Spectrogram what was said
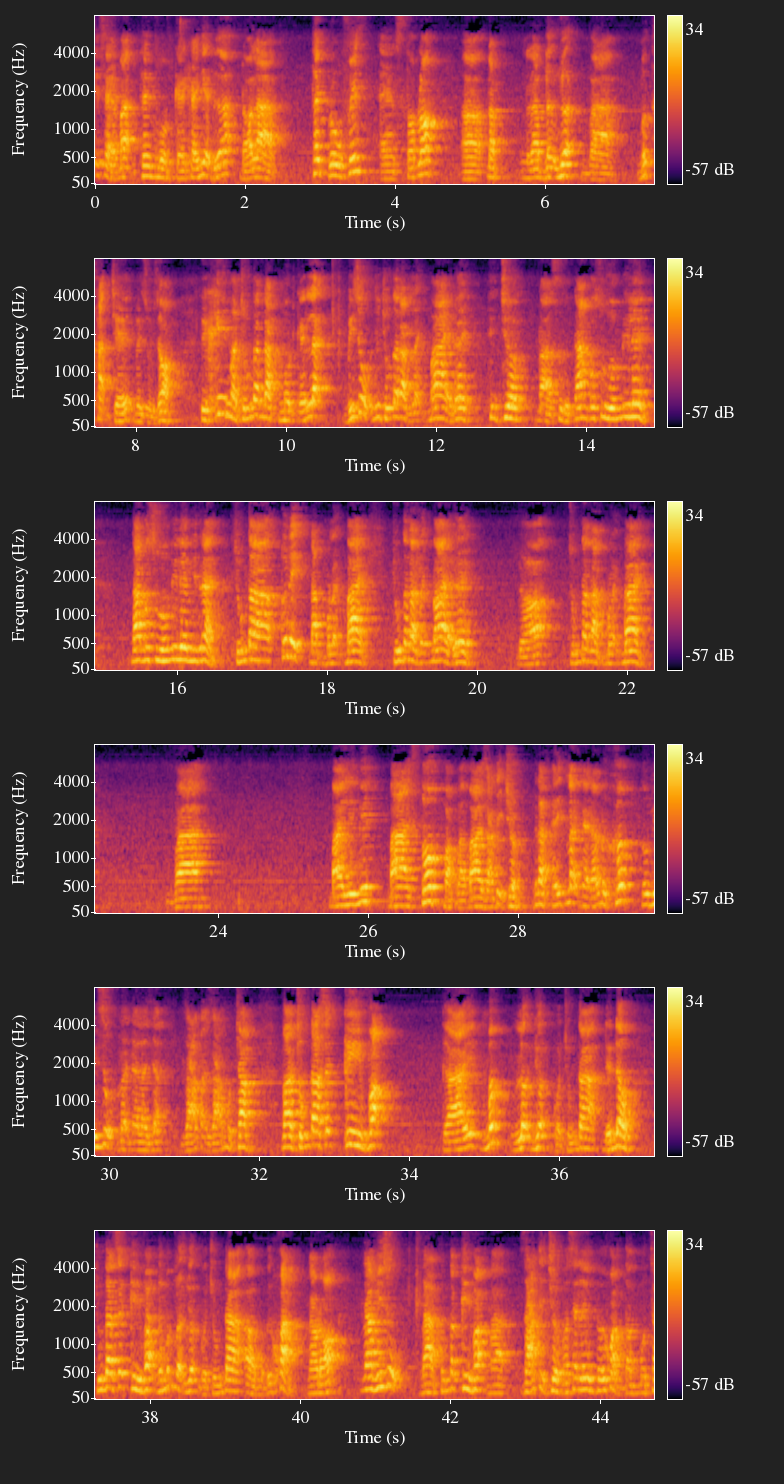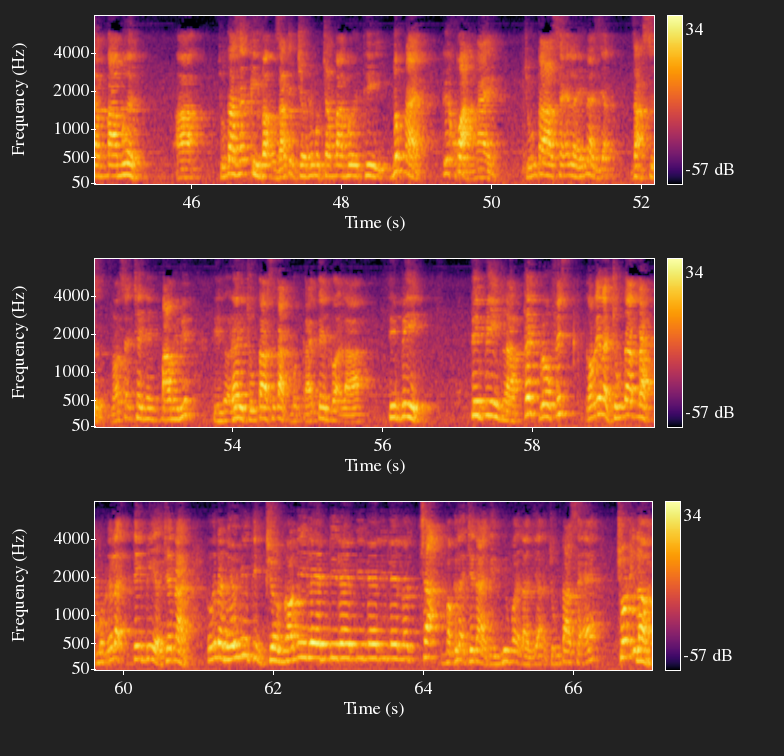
chia sẻ bạn thêm một cái khái niệm nữa đó là take profit and stop loss. À, đặt đặt lợi nhuận và mức hạn chế về rủi ro. Thì khi mà chúng ta đặt một cái lệnh ví dụ như chúng ta đặt lệnh buy ở đây thị trường giả sử đang có xu hướng đi lên đang có xu hướng đi lên như thế này. Chúng ta quyết định đặt một lệnh buy chúng ta đặt lệnh buy ở đây. Đó chúng ta đặt một lệnh buy. Và buy limit buy stop hoặc là buy giá thị trường. Nghĩa là cái lệnh này đã được khớp. Tôi ví dụ lệnh này là nhận giá tại giá 100 và chúng ta sẽ kỳ vọng cái mức lợi nhuận của chúng ta đến đâu? Chúng ta sẽ kỳ vọng cái mức lợi nhuận của chúng ta ở một cái khoảng nào đó. Là ví dụ là chúng ta kỳ vọng là giá thị trường nó sẽ lên tới khoảng tầm 130 à, chúng ta sẽ kỳ vọng giá thị trường đến 130 thì lúc này cái khoảng này chúng ta sẽ lấy là giả, giả sử nó sẽ chênh lên 30 pip thì ở đây chúng ta sẽ đặt một cái tên gọi là TP TP là take profit. Có nghĩa là chúng ta đặt một cái lệnh TP ở trên này. Có nghĩa là nếu như thị trường nó đi lên đi lên đi lên đi lên nó chạm vào cái lệnh trên này thì như vậy là gì ạ? chúng ta sẽ chốt lời.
